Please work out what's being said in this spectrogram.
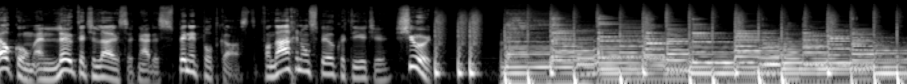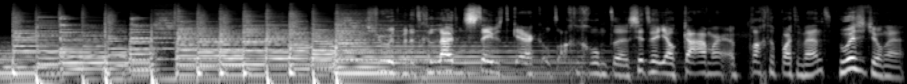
Welkom en leuk dat je luistert naar de Spin It podcast. Vandaag in ons speelkwartiertje, Sjoerd. Geluid van de Stevenskerk op de achtergrond eh, zitten we in jouw kamer. Een prachtig appartement. Hoe is het, jongen?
